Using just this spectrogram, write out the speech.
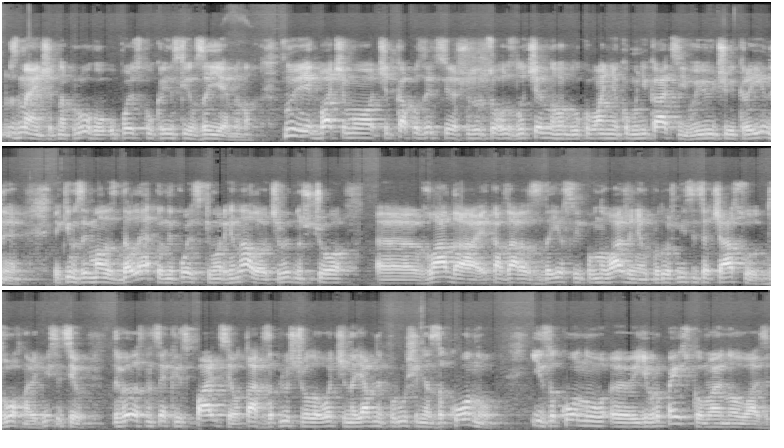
Зменшить напругу у польсько-українських взаєминах. Ну і як бачимо, чітка позиція щодо цього злочинного блокування комунікацій воюючої країни, яким займались далеко не польські маргінали. Очевидно, що е, влада, яка зараз здає свої повноваження впродовж місяця часу, двох навіть місяців, дивилась на це крізь пальці, отак заплющувала очі на явне порушення закону і закону е, європейського маю на увазі,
